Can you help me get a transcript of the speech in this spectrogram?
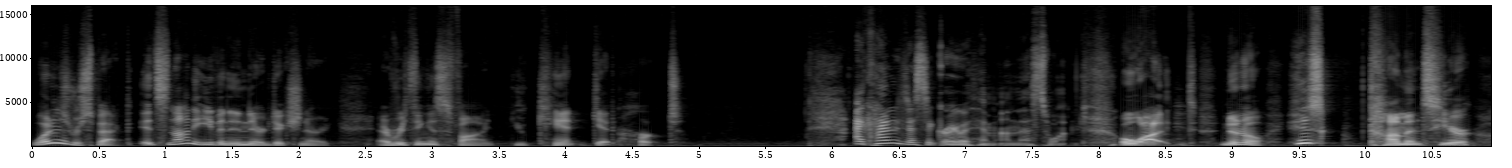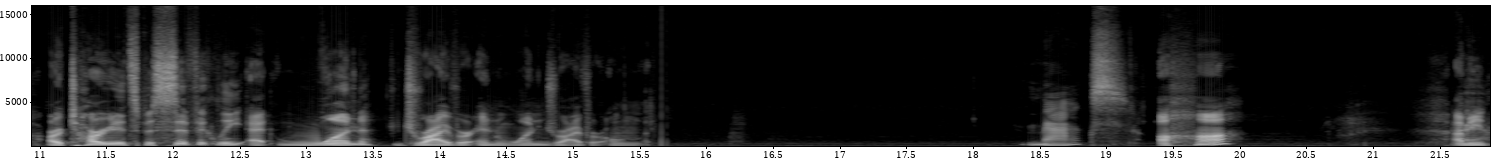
What is respect? It's not even in their dictionary. Everything is fine. You can't get hurt. I kind of disagree with him on this one. Oh, I, no, no. His comments here are targeted specifically at one driver and one driver only. Max. Uh huh. I mean,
